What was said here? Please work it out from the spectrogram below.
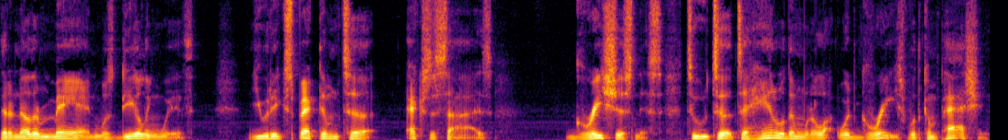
that another man was dealing with you would expect them to exercise graciousness, to to to handle them with a lot with grace, with compassion.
